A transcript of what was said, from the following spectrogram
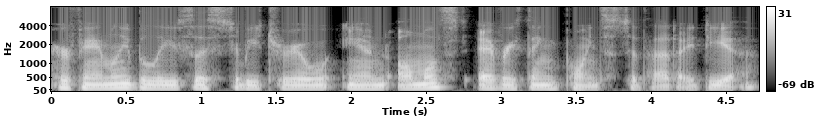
Her family believes this to be true, and almost everything points to that idea.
